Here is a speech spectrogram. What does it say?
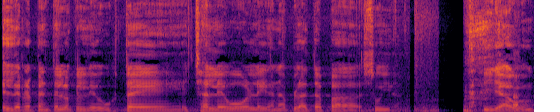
él de repente lo que le gusta es echarle bola y ganar plata para su hija. Y ya, güey.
